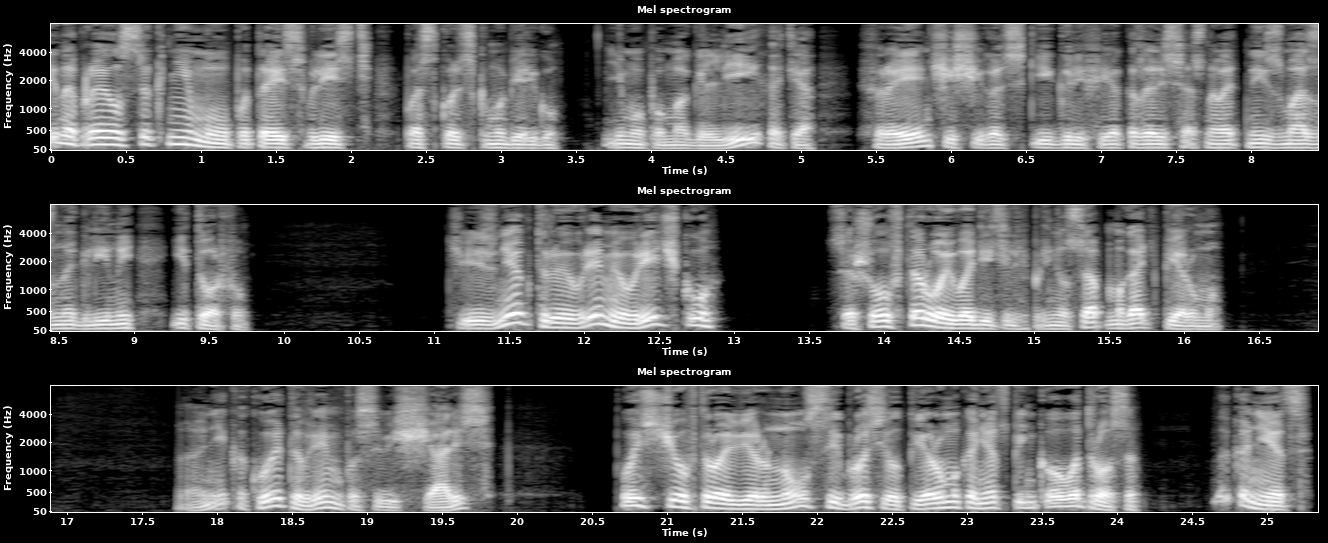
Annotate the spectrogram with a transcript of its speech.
и направился к нему, пытаясь влезть по скользкому берегу. Ему помогли, хотя френч и щегольские галифе оказались основательно измазаны глиной и торфом. Через некоторое время в речку сошел второй водитель, принялся помогать первому. Они какое-то время посовещались, после чего второй вернулся и бросил первому конец пенькового троса. Наконец,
